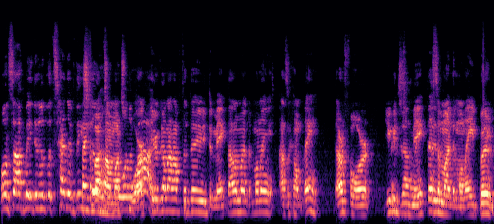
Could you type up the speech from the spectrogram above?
once I've made another 10 of these Think films about how much you work buy. you're gonna have to do to make that amount of money as a company. Therefore, you can Exactly. just make this And amount of money. Boom.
